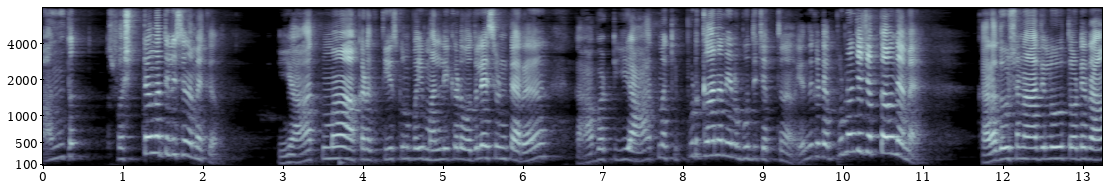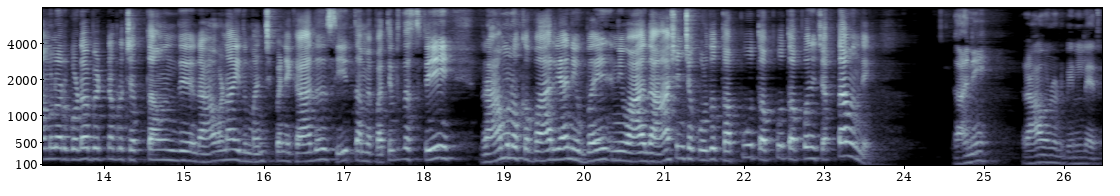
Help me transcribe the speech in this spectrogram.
అంత స్పష్టంగా తెలిసిన మీకు ఈ ఆత్మ అక్కడికి తీసుకుని పోయి మళ్ళీ ఇక్కడ వదిలేసి ఉంటారు. కాబట్టి ఈ ఆత్మకి ఇప్పుడు కాన నేను బుద్ధి చెప్తున్నాను. ఎందుకంటే ఎప్పటి నుంచో చెప్తా ఉంది ఆమె. కరదూషణాదులు తోటి రాములు వారు గొడవ పెట్టినప్పుడు చెప్తా ఉంది రావణ ఇది మంచి పని కాదు. సీత ఆమె పతివ్రత స్త్రీ. రాముని ఒక భార్య నీవు భయ నీవు అది ఆశించకూడదు. తప్పు తప్పు తప్పు అని చెప్తా ఉంది. కానీ రావణుడు వినలేదు.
